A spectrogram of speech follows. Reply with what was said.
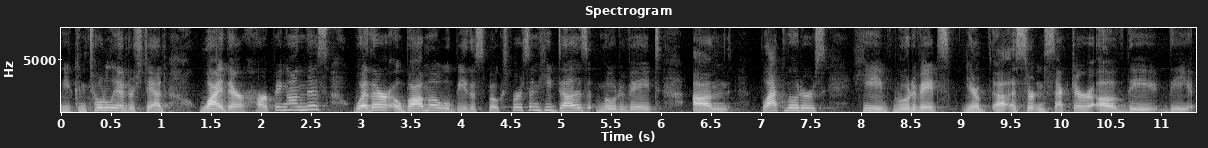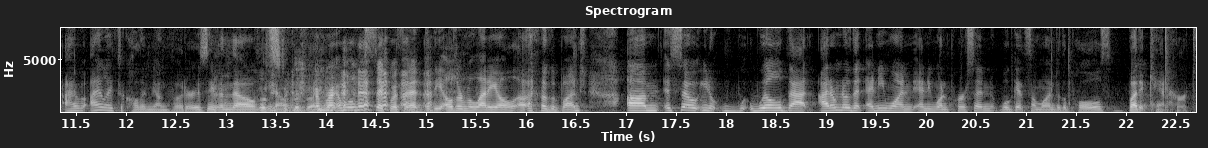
you can totally understand why they're harping on this. Whether Obama will be the spokesperson, he does motivate um, black voters. He motivates, you know, uh, a certain sector of the the. I, I like to call them young voters, even though let's you know, stick with that. I'm right, well, we'll stick with it. The elder millennial uh, of the bunch. Um, so, you know, will that? I don't know that anyone, any one person will get someone to the polls, but it can't hurt.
